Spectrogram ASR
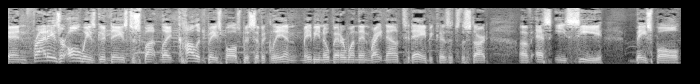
And Fridays are always good days to spotlight college baseball specifically, and maybe no better one than right now today because it's the start of SEC baseball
